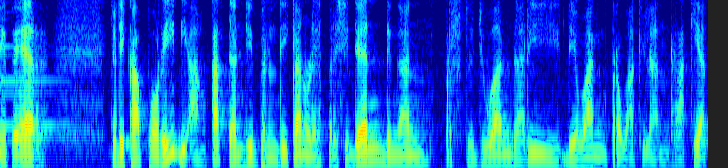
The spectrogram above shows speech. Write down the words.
DPR. Jadi Kapolri diangkat dan diberhentikan oleh Presiden dengan persetujuan dari Dewan Perwakilan Rakyat.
